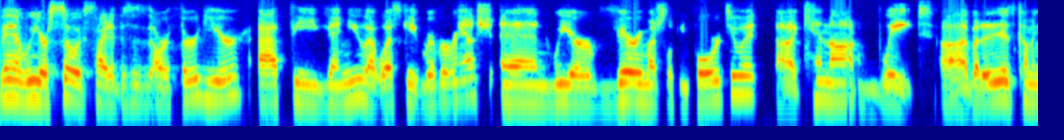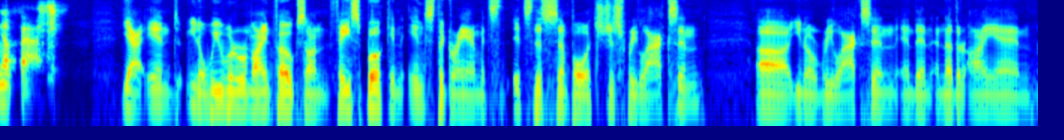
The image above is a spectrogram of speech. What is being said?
Man, we are so excited. This is our third year at the venue at Westgate River Ranch, and we are very much looking forward to it. Uh, cannot wait, uh, but it is coming up fast. Yeah, and you know, we would remind folks on Facebook and Instagram, it's it's this simple. It's just relaxing, uh, you know, relaxing, and then another in,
